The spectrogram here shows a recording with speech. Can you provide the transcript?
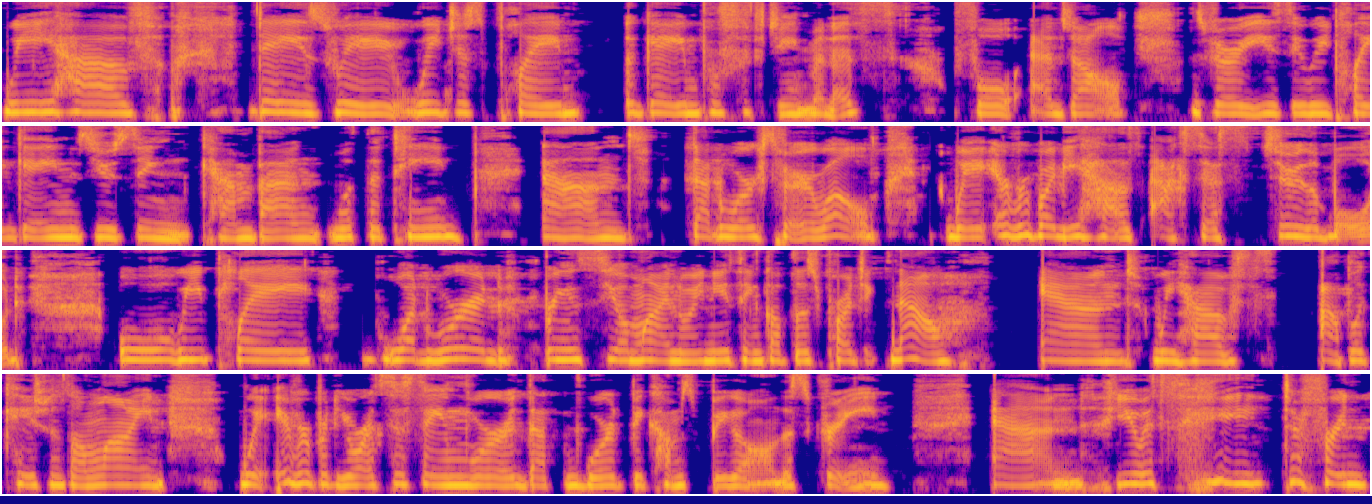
we have days where we just play a game for 15 minutes for agile. It's very easy. We play games using Kanban with the team and that works very well where everybody has access to the board or we play what word brings to your mind when you think of this project now. And we have applications online where everybody writes the same word, that word becomes bigger on the screen. And you would see different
